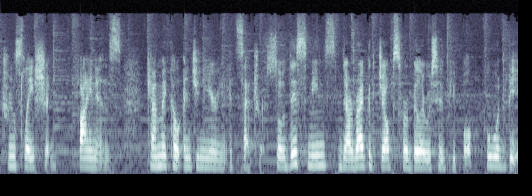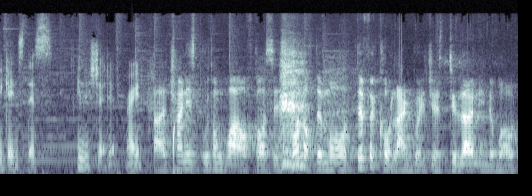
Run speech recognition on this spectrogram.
translation, finance, chemical engineering, etc. So this means direct jobs for Belarusian people. Who would be against this initiative, right? Uh, Chinese Putonghua, of course, is one of the more difficult languages to learn in the world.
